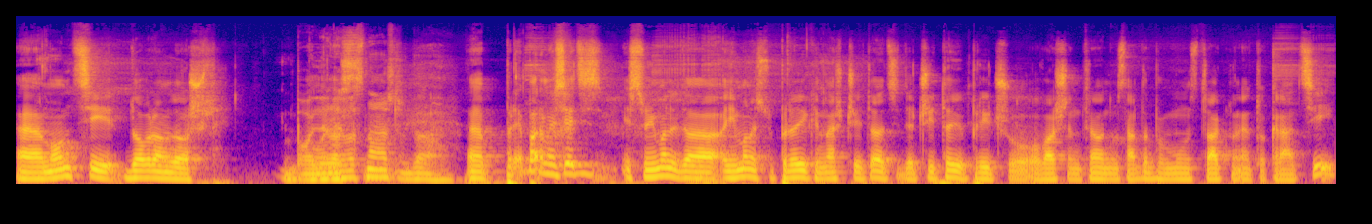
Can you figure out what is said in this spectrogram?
E, momci, dobro vam došli. Bolje, vas našli. Da. E, pre par meseci smo imali da imali su prilike naši čitavci da čitaju priču o vašem trenutnom startupu Moonstruck netokraciji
